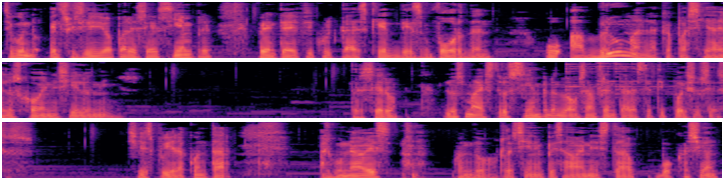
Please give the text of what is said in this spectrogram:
Segundo, el suicidio aparece siempre frente a dificultades que desbordan o abruman la capacidad de los jóvenes y de los niños. Tercero, los maestros siempre nos vamos a enfrentar a este tipo de sucesos. Si les pudiera contar, alguna vez cuando recién empezaba en esta vocación,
